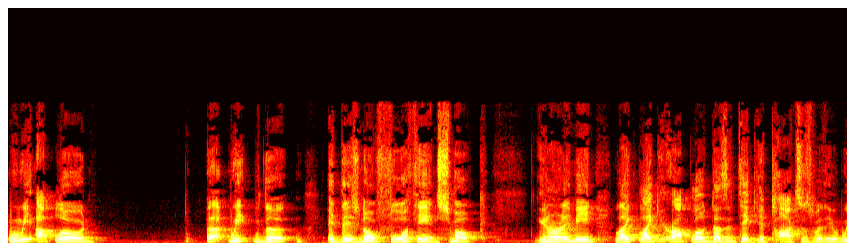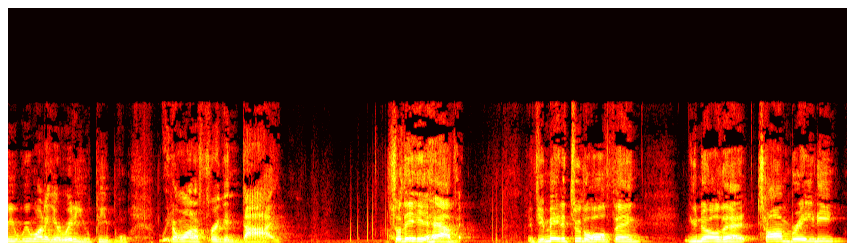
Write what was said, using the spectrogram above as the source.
when we upload, uh, we the it, there's no fourth hand smoke. You know what I mean? Like like your upload doesn't take your toxins with you. We we want to get rid of you people. We don't want to friggin' die. So there you have it. If you made it through the whole thing, you know that Tom Brady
